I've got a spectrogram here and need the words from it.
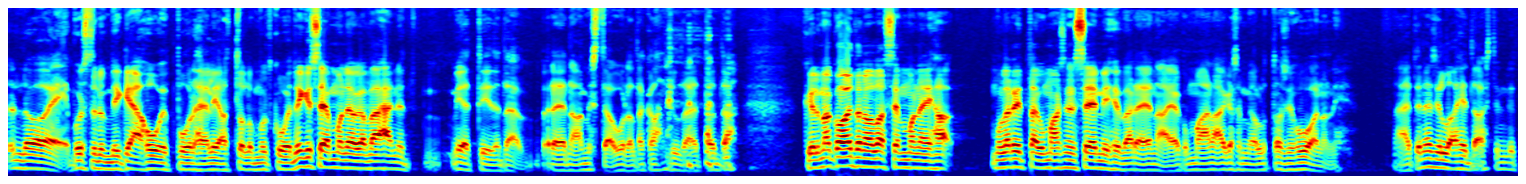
No ei musta nyt mikään huippurheilija ole tullut, mutta kuitenkin semmoinen, joka vähän nyt miettii tätä reenaamista uudelta kantilta. Että tota, kyllä mä koitan olla semmoinen ihan, mulle riittää kun mä oon sen semi-hyvä reenaaja, kun mä oon aikaisemmin ollut tosi huono, niin mä etenen sillä hitaasti. Nyt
